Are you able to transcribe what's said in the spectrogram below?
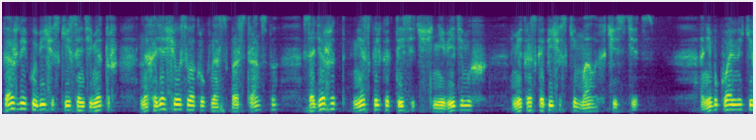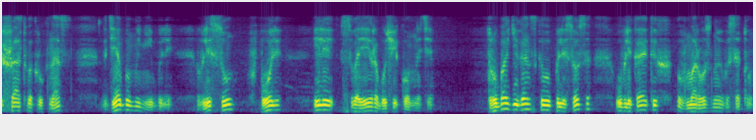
Каждый кубический сантиметр находящегося вокруг нас пространства содержит несколько тысяч невидимых микроскопически малых частиц. Они буквально кишат вокруг нас, где бы мы ни были, в лесу, в поле или в своей рабочей комнате. Труба гигантского пылесоса увлекает их в морозную высоту.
